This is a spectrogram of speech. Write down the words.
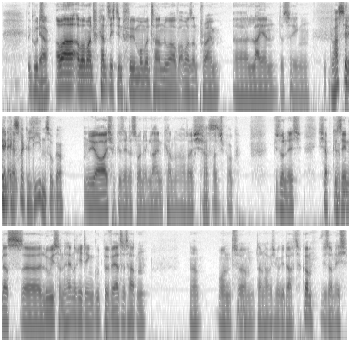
Gut, Ja. aber, aber man kann sich den Film momentan nur auf Amazon Prime äh, leihen, deswegen, Du hast ja den extra geliehen sogar. ja, ich habe gesehen, dass man den leihen kann, hatte ich, Krass. hatte ich Bock. Wieso nicht? Ich habe gesehen, dass äh, Luis und Henry den gut bewertet hatten. Ja, und Mhm. ähm, dann habe ich mir gedacht, komm, wieso nicht?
